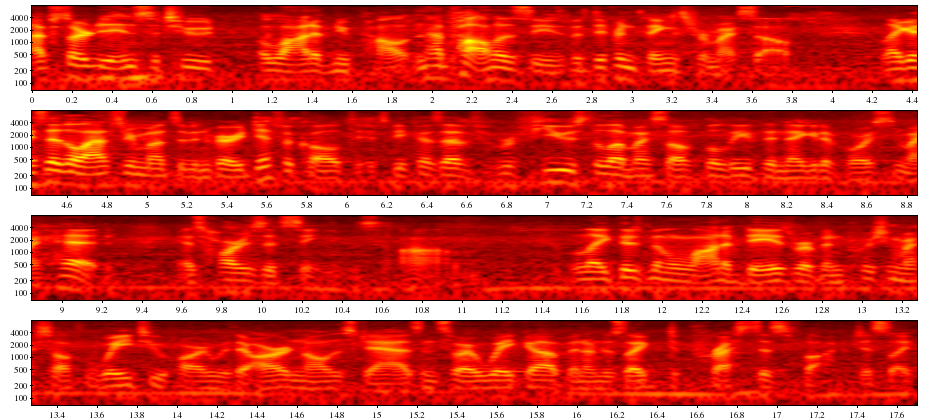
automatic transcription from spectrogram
I've started to institute a lot of new pol not policies, but different things for myself. Like I said, the last three months have been very difficult. It's because I've refused to let myself believe the negative voice in my head, as hard as it seems. Um, like there's been a lot of days where I've been pushing myself way too hard with the art and all this jazz, and so I wake up and I'm just like depressed as fuck, just like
